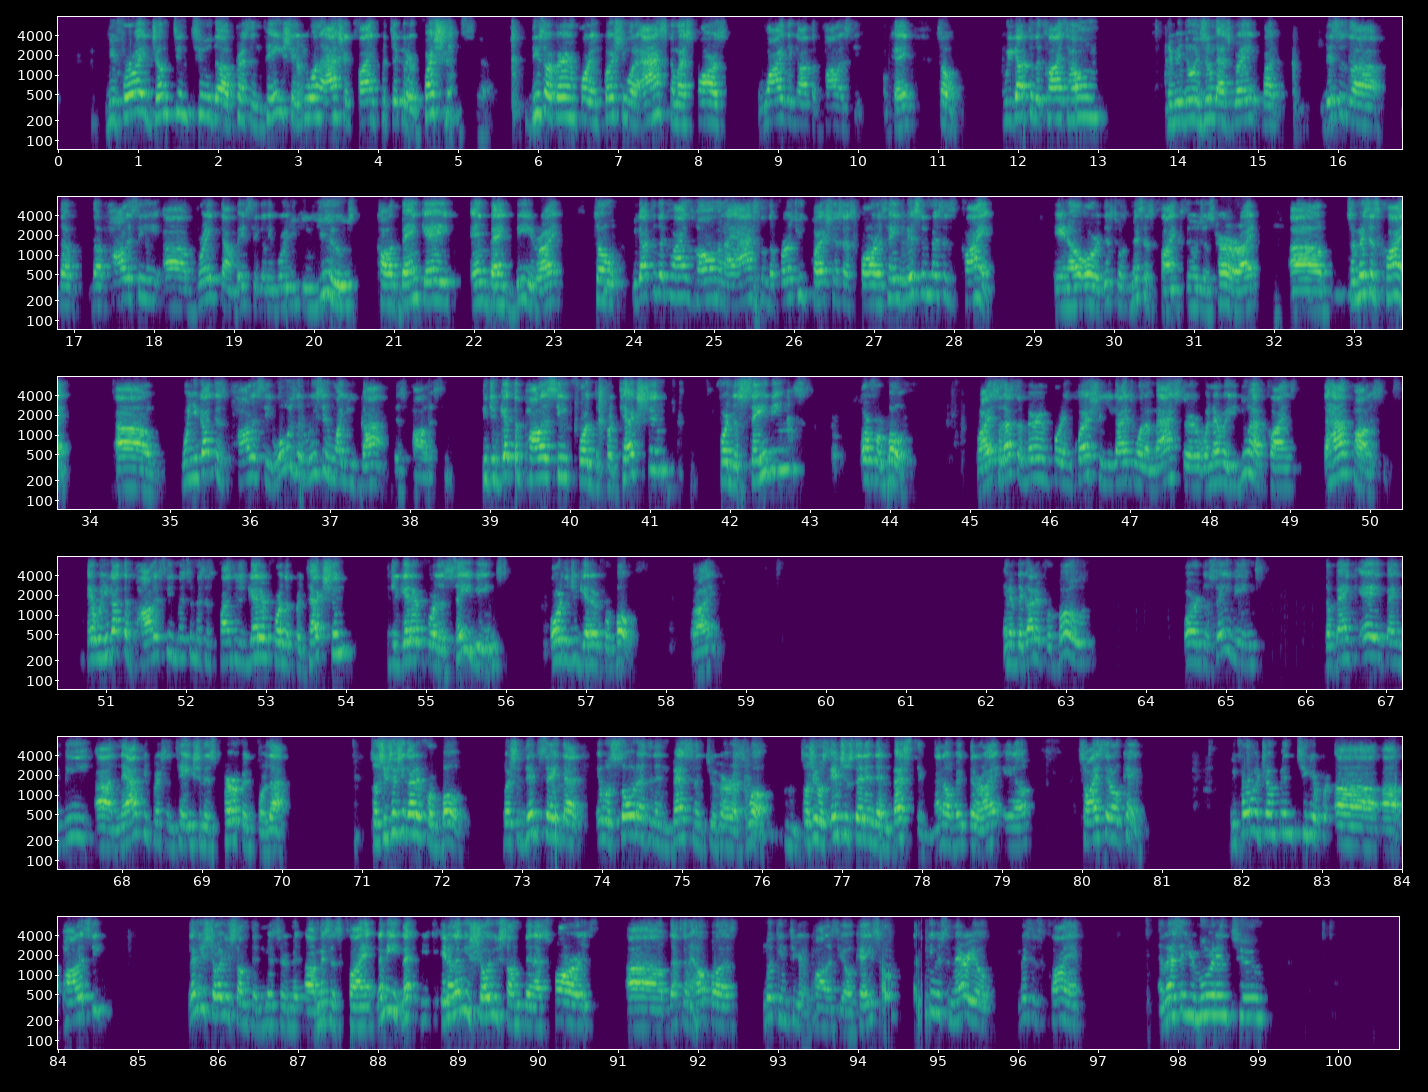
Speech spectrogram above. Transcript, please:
Before I jumped into the presentation, you want to ask your client particular questions. Yeah. These are very important questions you want to ask them as far as why they got the policy. Okay, so we got to the client's home. If you're doing Zoom, that's great. But this is uh, the the policy uh, breakdown basically where you can use called Bank A and Bank B, right? So we got to the client's home and I asked them the first few questions as far as, hey, Mr. and Mrs. Client, you know, or this was Mrs. Client because it was just her, right? Uh, so Mrs. Client, uh, when you got this policy, what was the reason why you got this policy? Did you get the policy for the protection, for the savings, or for both? Right? So that's a very important question you guys want to master whenever you do have clients that have policies. And when you got the policy, Mr. and Mrs. Client, did you get it for the protection? Did you get it for the savings? Or did you get it for both? Right? And if they got it for both, or the savings, the bank A, bank B uh, napkin presentation is perfect for that. So she said she got it for both, but she did say that it was sold as an investment to her as well. So she was interested in the investing. I know Victor, right? You know, so I said, okay, before we jump into your uh, uh, policy, let me show you something, Mr. Uh, Mrs. Client. Let me let you know. Let me show you something as far as uh, that's going to help us look into your policy. Okay, so let me give you a scenario Mrs. Client, and let's say you're moving into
